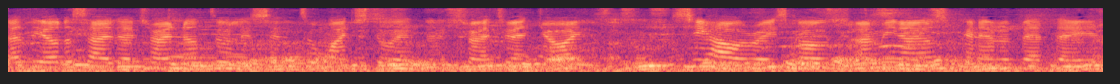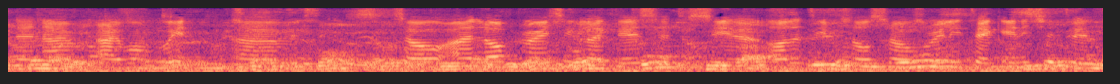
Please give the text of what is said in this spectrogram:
at the other side, I try not to listen too much to it and try to enjoy, see how a race goes. I mean, I also can have a bad day and then I, I won't win. Um, so I love racing like this and to see that other teams also really take initiative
